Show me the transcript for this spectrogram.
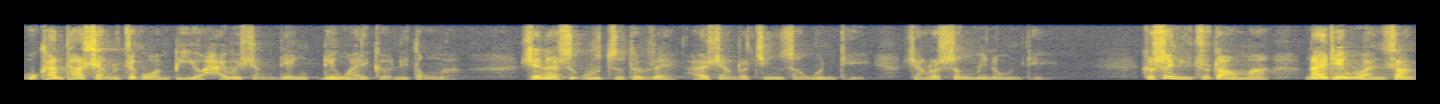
我看他想的这个完毕以后，还会想另另外一个，你懂吗？现在是物质，对不对？还想到精神问题，想到生命的问题。可是你知道吗？那一天晚上，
